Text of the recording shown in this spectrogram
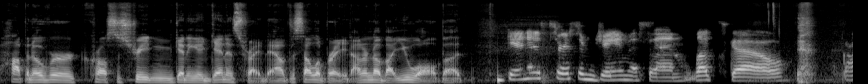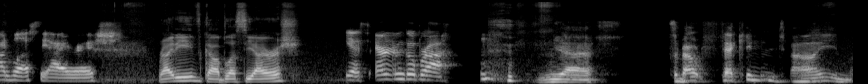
hopping over across the street and getting a Guinness right now to celebrate. I don't know about you all, but Guinness or some Jameson. Let's go. God bless the Irish. Right, Eve? God bless the Irish. Yes, Erin go bragh. yes. It's about fecking time.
